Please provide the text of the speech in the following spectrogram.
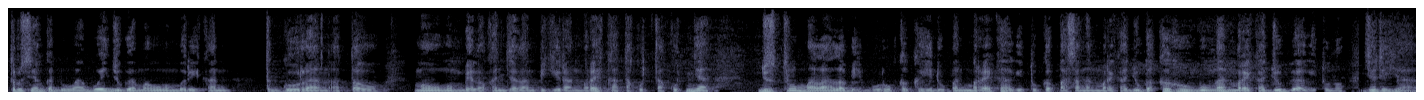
terus yang kedua gue juga mau memberikan teguran atau mau membelokkan jalan pikiran mereka takut-takutnya justru malah lebih buruk ke kehidupan mereka gitu, ke pasangan mereka juga, ke hubungan mereka juga gitu loh. Jadi ya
